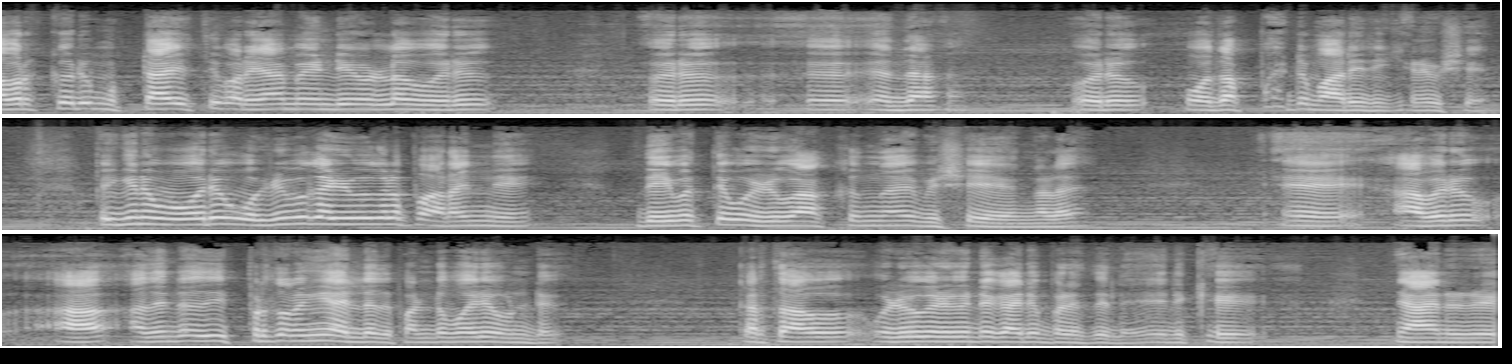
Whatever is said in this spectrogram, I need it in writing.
അവർക്കൊരു മുട്ടാഴ്ത്തി പറയാൻ വേണ്ടിയുള്ള ഒരു ഒരു എന്താണ് ഒരു ഉതപ്പായിട്ട് മാറിയിരിക്കുന്ന വിഷയം. അപ്പം ഇങ്ങനെ ഓരോ ഒഴിവ് കഴിവുകൾ പറഞ്ഞ് ദൈവത്തെ ഒഴിവാക്കുന്ന വിഷയങ്ങൾ അവർ അതിന്റെ ഇപ്പം തുടങ്ങിയല്ലത് പണ്ട് പോലെ ഉണ്ട്. കർത്താവ് ഒഴിവ് കഴിവിന്റെ കാര്യം പറയത്തില്ലേ? എനിക്ക് ഞാനൊരു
